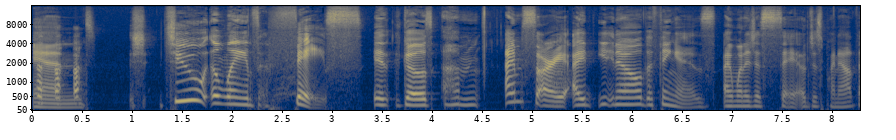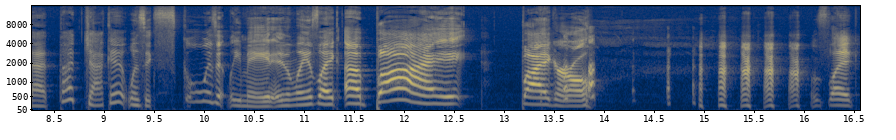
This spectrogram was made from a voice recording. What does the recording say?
And to Elaine's face, it goes, um, I'm sorry. I, you know, the thing is, I want to just say, I'll just point out that that jacket was exquisitely made. And Elaine's like, uh, bye. Bye, girl. I was like,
